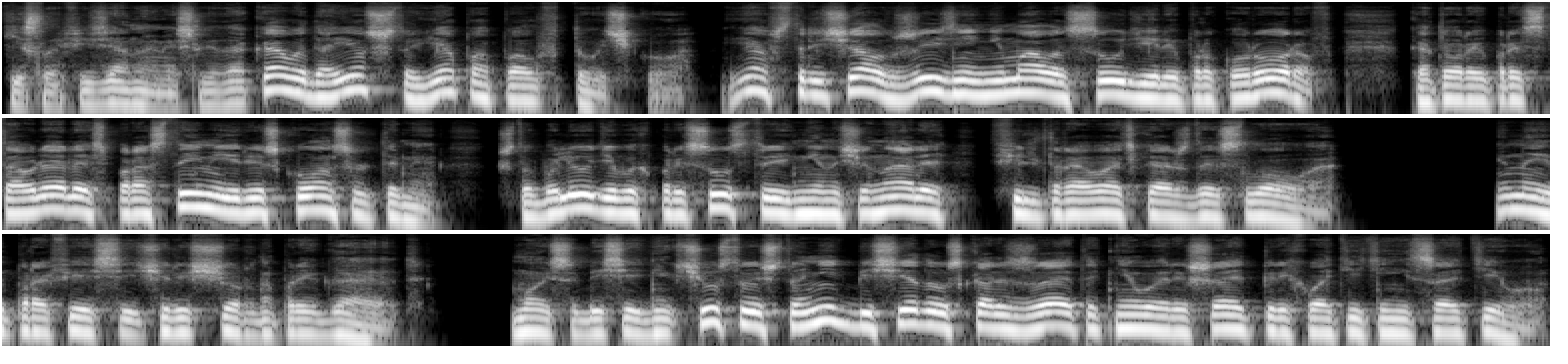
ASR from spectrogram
Кислая физиономия следака выдает, что я попал в точку. Я встречал в жизни немало судей или прокуроров, которые представлялись простыми юрисконсультами, чтобы люди в их присутствии не начинали фильтровать каждое слово. Иные профессии чересчур напрягают. Мой собеседник чувствует, что нить беседы ускользает от него и решает перехватить инициативу.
